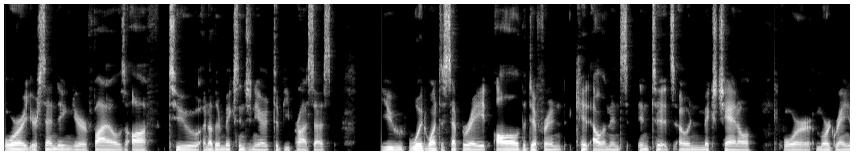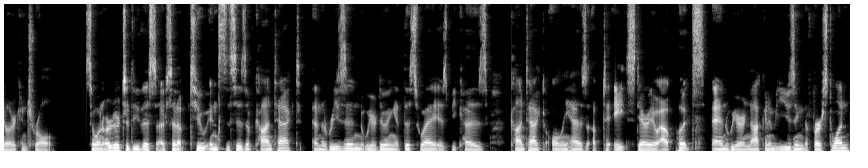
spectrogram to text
or you're sending your files off to another mix engineer to be processed, you would want to separate all the different kit elements into its own mix channel for more granular control. So in order to do this, I've set up two instances of Kontakt, and the reason we are doing it this way is because Kontakt only has up to eight stereo outputs, and we are not going to be using the first one.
